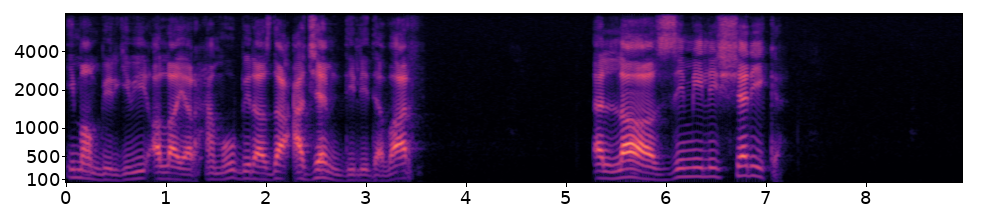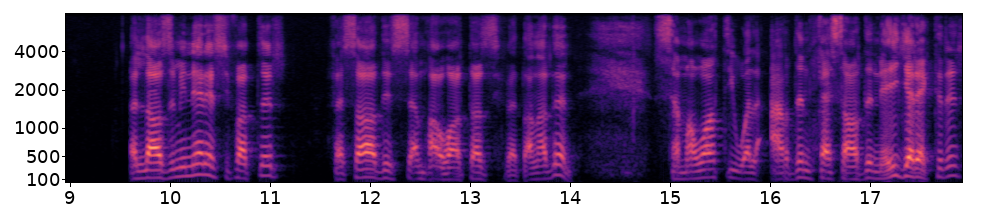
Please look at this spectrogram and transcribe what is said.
İmam bir gibi Allah yarhamu biraz da acem dili de var. El lazimi li şerike. El lazimi nere sıfattır? Fesad-ı semavata sıfat anladın? Semavati vel ardın fesadı neyi gerektirir?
